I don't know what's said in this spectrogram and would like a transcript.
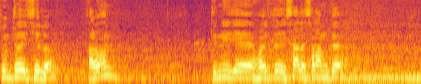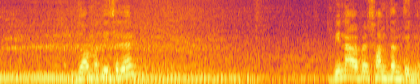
শুনতে হয়েছিল। কারণ তিনি যে হয়তো ঈসা আলাই সালামকে জন্ম দিয়েছিলেন, বিনা বাপের সন্তান তিনি।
